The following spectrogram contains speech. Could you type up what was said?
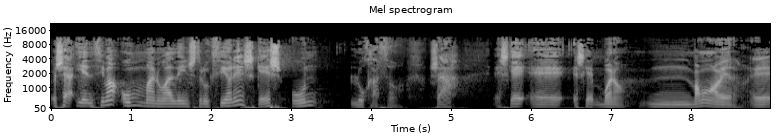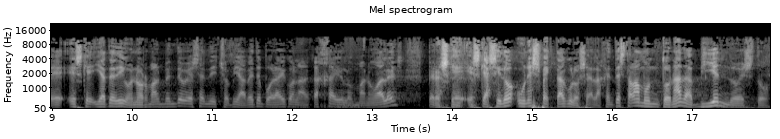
o sea, y encima un manual de instrucciones que es un lujazo. O sea, es que, eh, es que, bueno, mm, vamos a ver, eh, es que ya te digo, normalmente hubiesen dicho, mira, vete por ahí con la caja y los manuales, pero es que, es que ha sido un espectáculo, o sea, la gente estaba amontonada viendo esto.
